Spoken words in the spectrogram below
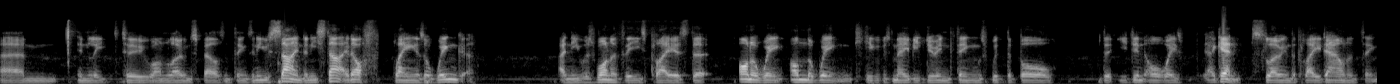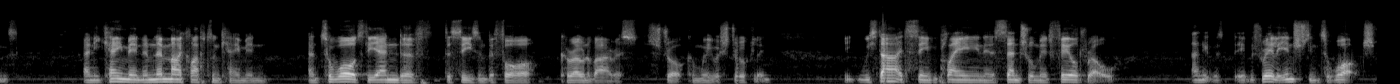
um, in League Two on loan spells and things. And he was signed, and he started off playing as a winger, and he was one of these players that on a wing, on the wing, he was maybe doing things with the ball that you didn't always. Again, slowing the play down and things. And he came in, and then Michael Appleton came in and towards the end of the season before coronavirus struck and we were struggling, we started to see him playing in a central midfield role, and it was it was really interesting to watch.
